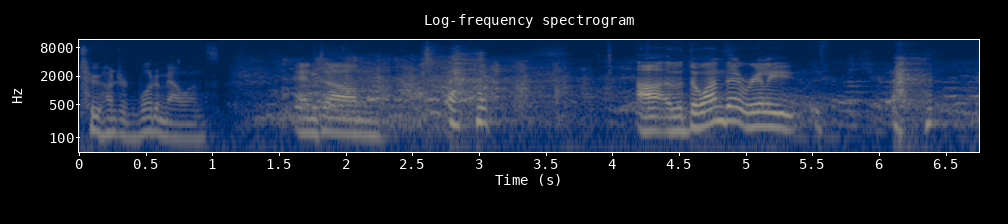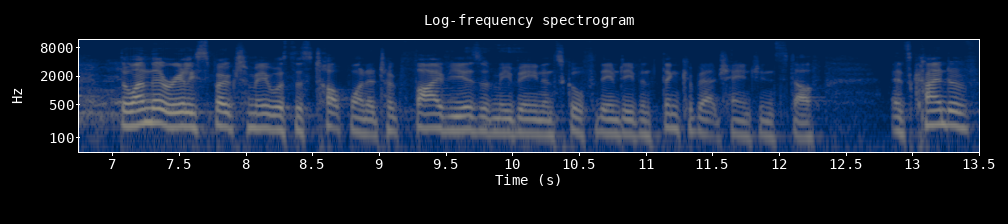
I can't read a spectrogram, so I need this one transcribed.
200 watermelons. and um, uh, the one that really the one that really spoke to me was this top one. It took five years of me being in school for them to even think about changing stuff. It's kind of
